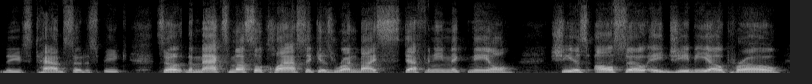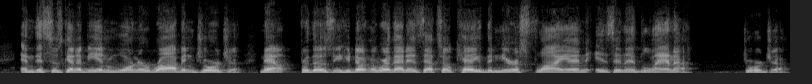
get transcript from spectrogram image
these tabs so to speak so the max muscle classic is run by stephanie mcneil she is also a gbo pro and this is going to be in Warner Robin, Georgia. Now, for those of you who don't know where that is, that's okay. The nearest fly in is in Atlanta, Georgia.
